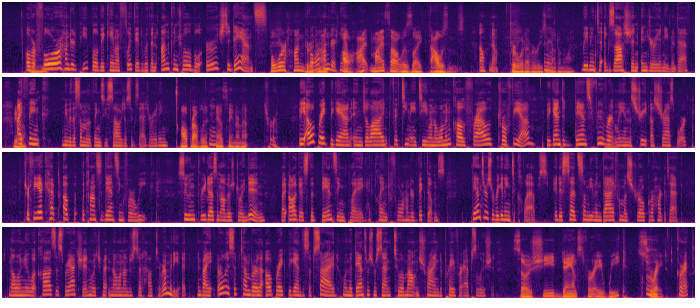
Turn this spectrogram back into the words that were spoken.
Over Mhm. 400 people became afflicted with an uncontrollable urge to dance. Four hundred. 400, yeah. Oh, I my thought was like thousands Oh, no. for whatever reason. I don't know why. Leading to exhaustion, injury, and even death. I think maybe the, some of the things you saw were just exaggerating. oh, probably. Yeah. Yeah, it's the internet. True. The outbreak began in July 1518 when a woman called Frau Troffea began to dance fervently in the street of Strasbourg. Troffea kept up the constant dancing for a week. Soon, three dozen others joined in. By August, the dancing plague had claimed 400 victims. Dancers were beginning to collapse. It is said some even died from a stroke or heart attack. No one knew what caused this reaction, which meant no one understood how to remedy it. And by early September, the outbreak began to subside when the dancers were sent to a mountain shrine to pray for absolution. So she danced for a week straight. Mm-hmm. Correct?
